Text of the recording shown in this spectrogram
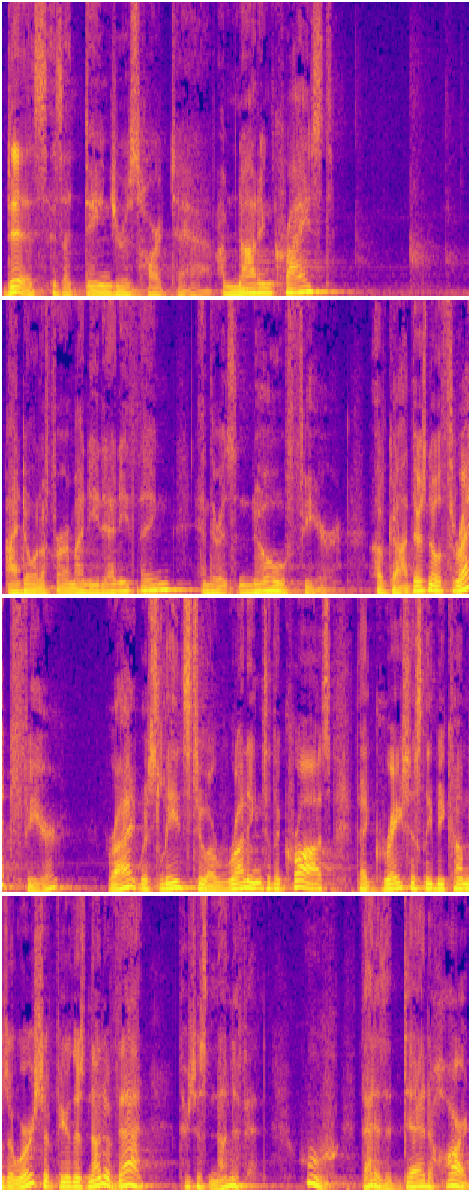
This is a dangerous heart to have. I'm not in Christ. I don't affirm I need anything, and there is no fear of God. There's no threat fear, right? Which leads to a running to the cross that graciously becomes a worship fear. There's none of that. There's just none of it. Whew, that is a dead heart.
